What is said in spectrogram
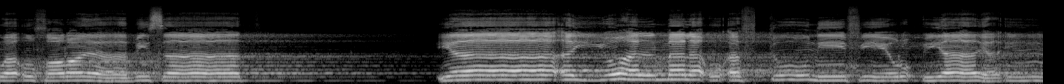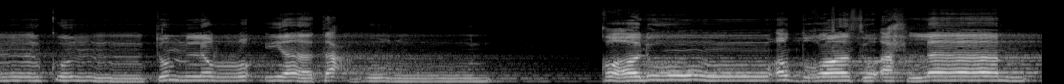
وأخر يابسات. يا أيها الملأ أفتوني في رؤياي إن كنتم للرؤيا تعبرون. قالوا أضغاث أحلام.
